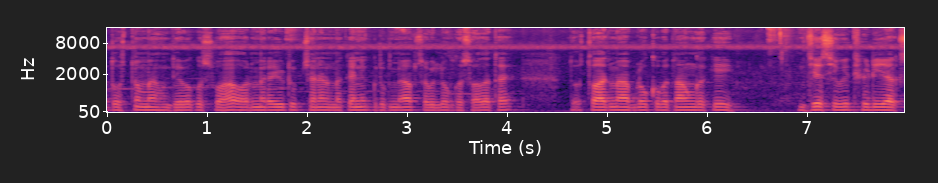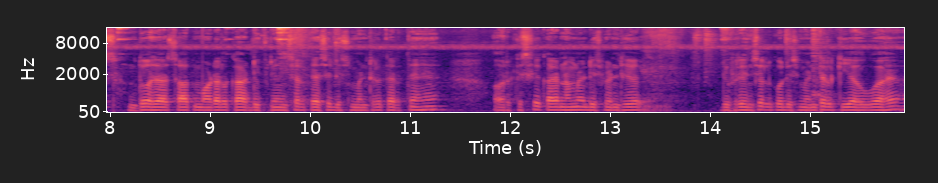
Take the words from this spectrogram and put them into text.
दोस्तों, मैं हूँ देवा कुशवाहा और मेरा यूट्यूब चैनल मैकेनिक ग्रुप में आप सभी लोगों का स्वागत है। दोस्तों, आज मैं आप लोगों को बताऊँगा कि J C V three D X दो हज़ार सात मॉडल का डिफरेंशियल कैसे डिसमेंटल करते हैं और किसके कारण हमने डिसमेंटल डिफरेंशियल को डिसमेंटल किया हुआ है,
